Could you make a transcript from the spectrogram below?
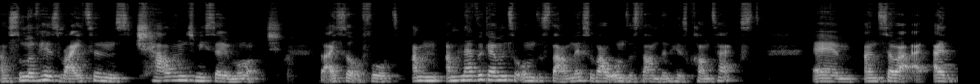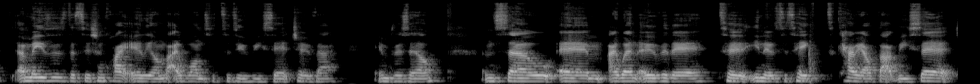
And some of his writings challenged me so much that I sort of thought, I'm, I'm never going to understand this without understanding his context. Um, and so I, I, I made this decision quite early on that I wanted to do research over in Brazil. And so um, I went over there to, you know, to take to carry out that research.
